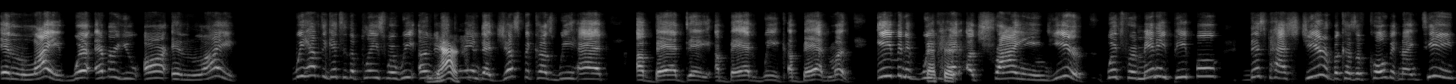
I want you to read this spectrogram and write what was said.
in life, wherever you are in life, we have to get to the place where we understand yes. that just because we had a bad day, a bad week, a bad month, even if we've That's had it. a trying year, which for many people this past year because of COVID 19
